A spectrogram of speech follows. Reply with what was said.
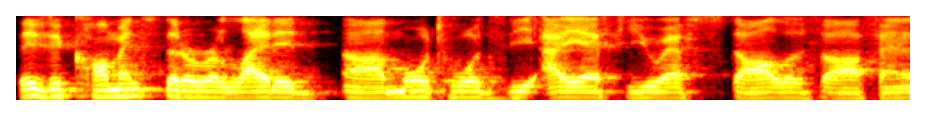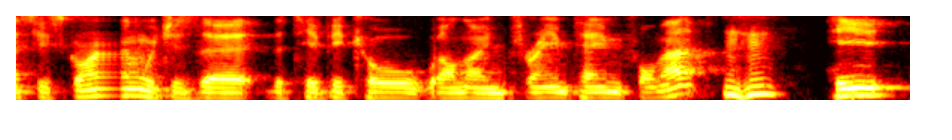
these are comments that are related uh, more towards the AFUF style of uh, fantasy scoring, which is the the typical well-known dream team format. Mhm. He,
